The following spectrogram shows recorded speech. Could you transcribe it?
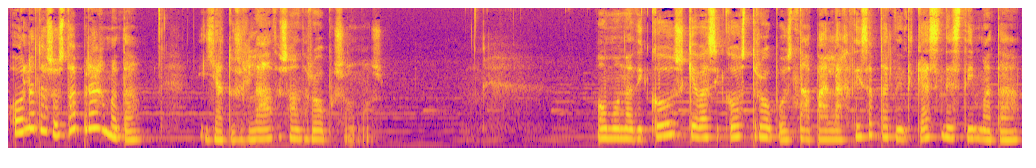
όλα τα σωστά πράγματα για τους λάθους ανθρώπους όμως. Ο μοναδικός και βασικός τρόπος να απαλλαχθείς από τα αρνητικά συναισθήματα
